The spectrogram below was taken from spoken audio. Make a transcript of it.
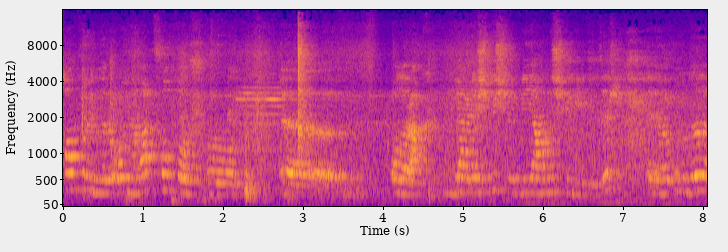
halk oyunları oynamak folklor olarak yerleşmiş bir yanlış bir bilgidir. Bunu da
